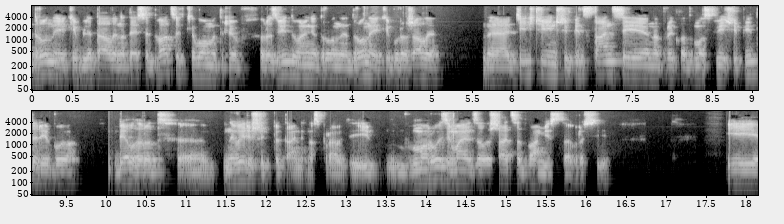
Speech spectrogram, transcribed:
дрони, які б літали на 10-20 кілометрів, розвідувальні дрони, дрони, які б уражали е, ті чи інші підстанції, наприклад, в Москві чи Пітері, бо Белгород е, не вирішить питання насправді. І в морозі мають залишатися два міста в Росії. І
